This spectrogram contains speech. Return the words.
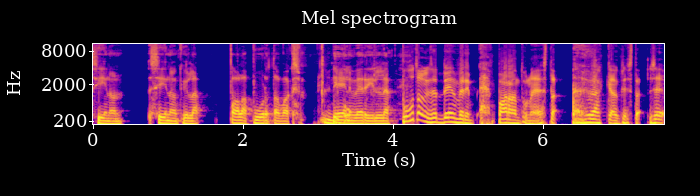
siinä on, siinä on kyllä pala purtavaksi niin Denverille. Puhutaanko se Denverin parantuneesta hyökkäyksestä? Se,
